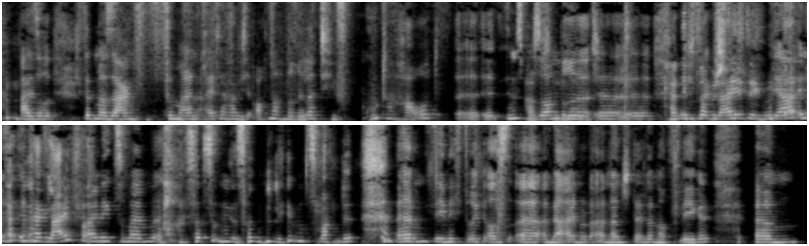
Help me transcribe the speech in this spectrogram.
also ich würde mal sagen, für mein Alter habe ich auch noch eine relativ gute Haut, äh, äh insbesondere äh, kann ich im Vergleich, bestätigen. Ja, im, im, Vergleich vor allen Dingen zu meinem äußerst ungesunden Lebenswandel, ähm, den ich durchaus äh, an der einen oder anderen Stelle noch pflege. Ähm,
